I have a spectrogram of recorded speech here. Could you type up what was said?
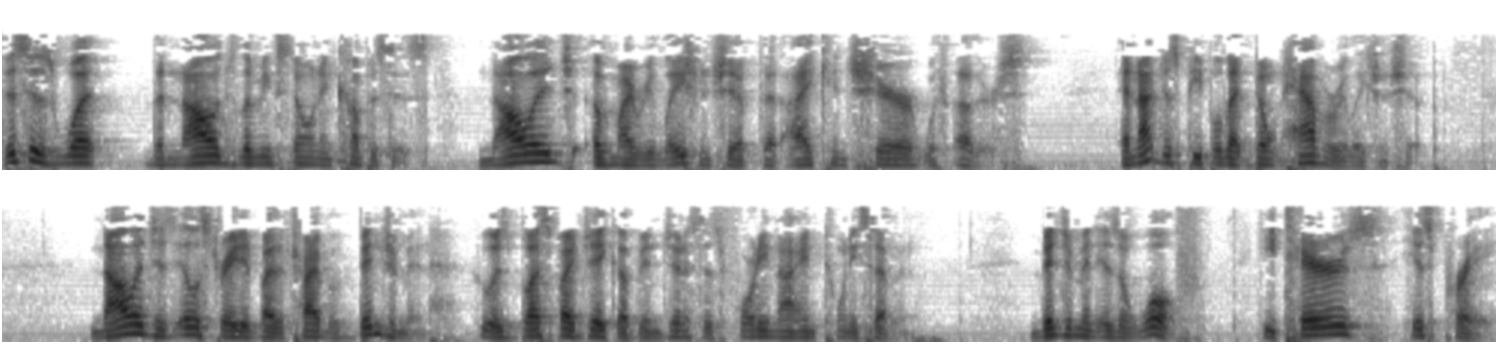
This is what the knowledge living stone encompasses. Knowledge of my relationship that I can share with others. And not just people that don't have a relationship. Knowledge is illustrated by the tribe of Benjamin, who is blessed by Jacob in Genesis 49:27. Benjamin is a wolf. He tears his prey.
